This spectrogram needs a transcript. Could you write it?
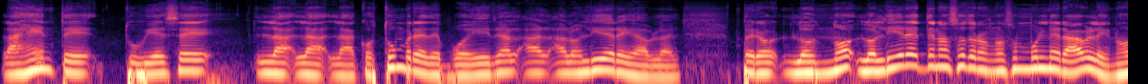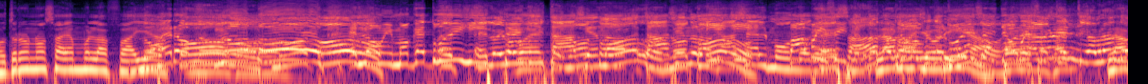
La gente tuviese la, la- la costumbre de poder ir al- al- a, los líderes y hablar. Pero los, no, los líderes de nosotros no son vulnerables. Nosotros no sabemos la falla. No, Pero no, no. Es lo mismo que tú Es- es dijiste. lo mismo que Pues dijiste, estás haciendo, lo que hace el mundo. La mayoría. Por La.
